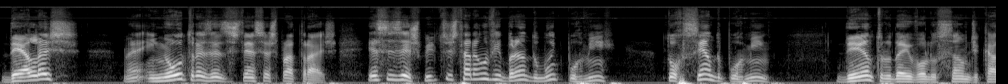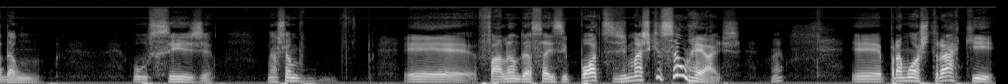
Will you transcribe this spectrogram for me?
delas né, em outras existências para trás, esses espíritos estarão vibrando muito por mim, torcendo por mim, dentro da evolução de cada um. Ou seja, nós estamos é, falando essas hipóteses, mas que são reais, né, é, para mostrar que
